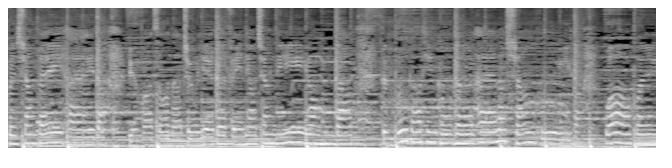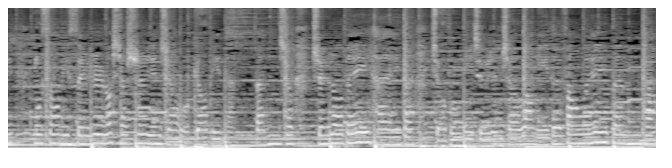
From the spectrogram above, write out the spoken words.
奔向北海道，愿化作那昼夜的飞鸟，将你拥抱。等不到天空和海浪相互依靠，我会目送你随日落下，誓言叫。我告别南半球，坠落北海道，脚步逆着人潮往你的方位奔跑。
